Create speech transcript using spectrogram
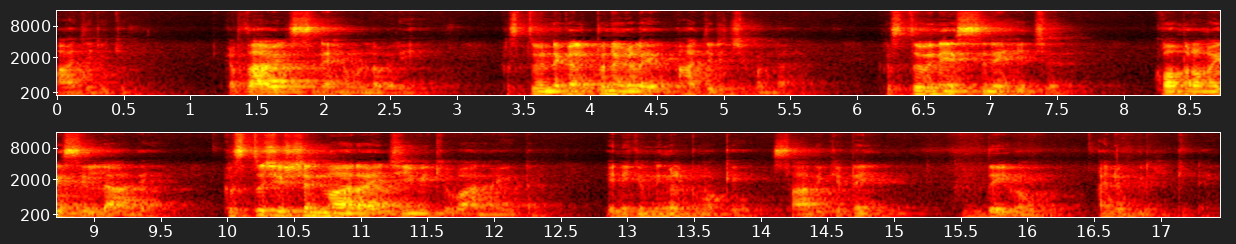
ആചരിക്കും. കർത്താവിൽ സ്നേഹമുള്ളവരെ ക്രിസ്തുവിന്റെ കൽപ്പനകളെ ആചരിച്ചുകൊണ്ട് ക്രിസ്തുവിനെ സ്നേഹിച്ച് കോംപ്രമൈസ് ഇല്ലാതെ ക്രിസ്തു ശിഷ്യന്മാരായി ജീവിക്കുവാനായിട്ട് എനിക്കും നിങ്ങൾക്കുമൊക്കെ സാധിക്കട്ടെ. ദൈവം അനുഗ്രഹിക്കട്ടെ.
